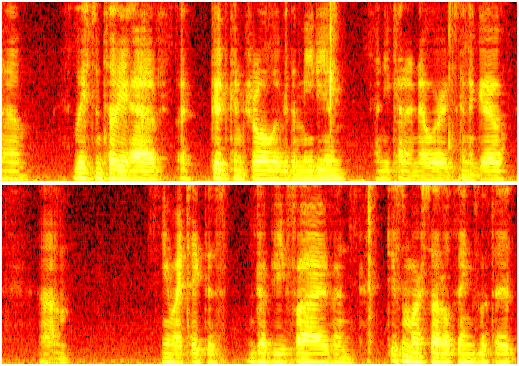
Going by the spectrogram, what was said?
Um, at least until you have a good control over the medium and you kind of know where it's going to go. Um, you might take this W5 and do some more subtle things with it.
